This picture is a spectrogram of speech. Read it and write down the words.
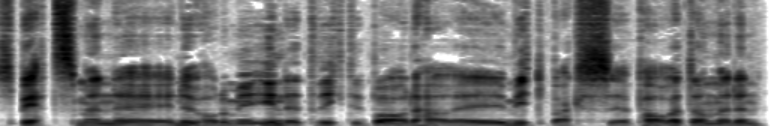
spets. Men eh, nu har de inlett riktigt bra det här eh, mittbacksparet då med den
